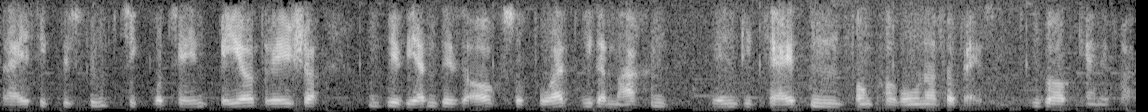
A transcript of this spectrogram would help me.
30 bis 50 Prozent Payout Ratio und wir werden das auch sofort wieder machen, wenn die Zeiten von Corona vorbei sind. Überhaupt keine Frage.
